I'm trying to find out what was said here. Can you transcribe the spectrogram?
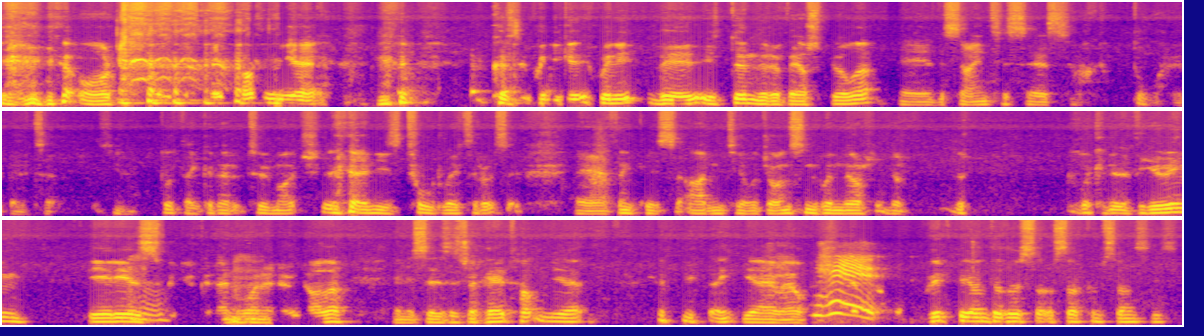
or "It yet." Because when you get when he, the, he's doing the reverse bullet, uh, the scientist says, "Oh, "Don't worry about it. You know, don't think about it too much." and he's told later, it's, uh, I think it's Aaron Taylor Johnson when they're, they're they're looking at the viewing areas when you're going in one and out the other, and he says, "Is your head hurting yet?" you think, "Yeah, well, Yeah, would be under those sort of circumstances."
